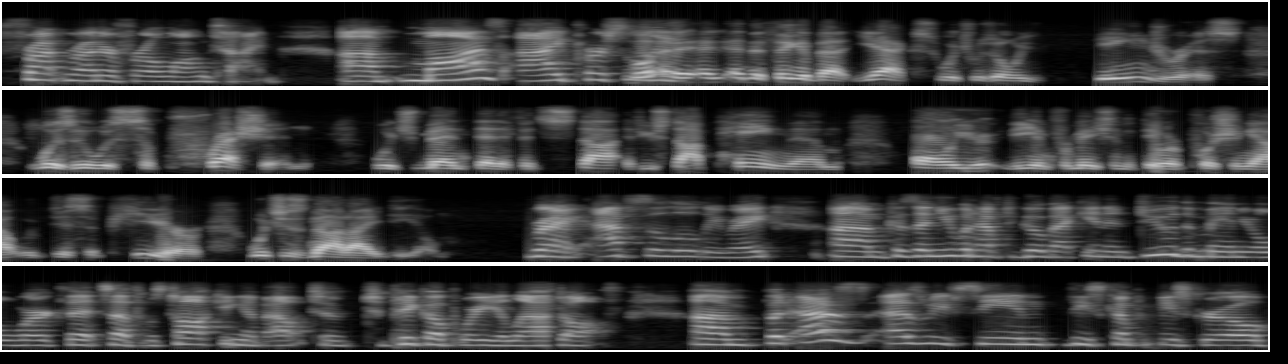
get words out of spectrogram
front runner for a long time. Um, Moz, I personally, well, and, and the thing about Yext, which was always dangerous, was it was suppression, which meant that if it stop, if you stop paying them, all your the information that they were pushing out would disappear, which is not ideal. Right, absolutely, right. Because um, then you would have to go back in and do the manual work that Seth was talking about to, to pick up where you left off. Um, but as as we've seen these companies grow,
